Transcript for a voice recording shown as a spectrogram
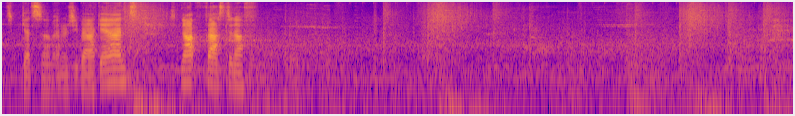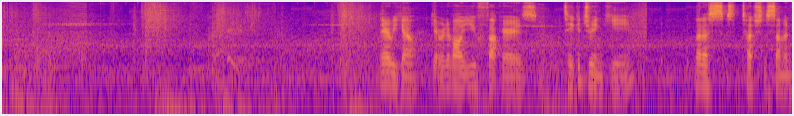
Let's get some energy back, and... Not fast enough. There we go. Get rid of all you fuckers. Take a drinky. Let us touch the summon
